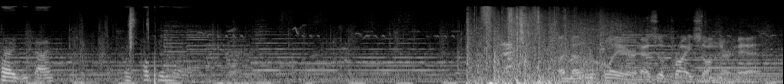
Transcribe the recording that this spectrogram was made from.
Alright, you guys. Let's. Another player has a price on their head.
